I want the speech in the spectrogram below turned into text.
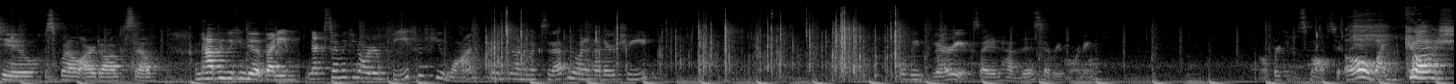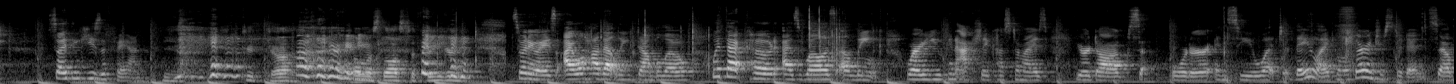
to spoil our dog. So. I'm happy we can do it, buddy. Next time we can order beef if you want. If you want to mix it up, you want another treat. Be very excited to have this every morning. I'll break it small too. Oh my gosh! So I think he's a fan. Good God. Alrighty. Almost lost a finger. So anyways, I will have that link down below with that code as well as a link where you can actually customize your dog's order and see what they like and what they're interested in. So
